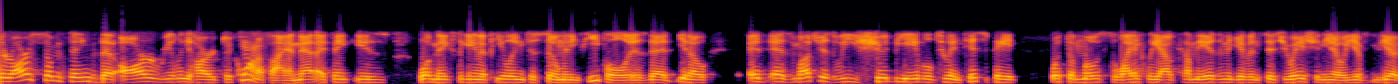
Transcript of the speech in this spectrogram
there are some things that are really hard to quantify, and that I think is what makes the game appealing to so many people. Is that you know, as much as we should be able to anticipate what the most likely outcome is in a given situation, you know, you you,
